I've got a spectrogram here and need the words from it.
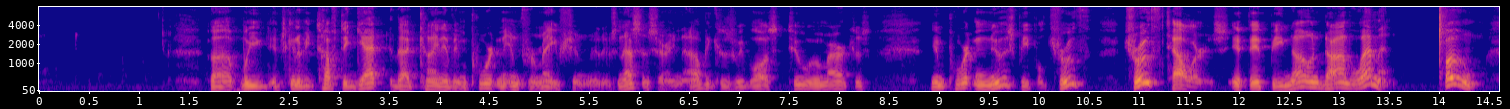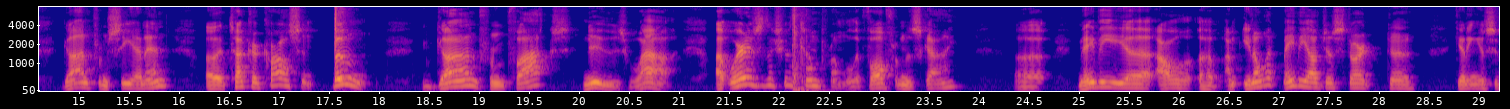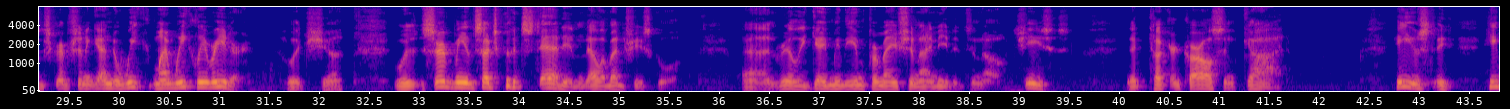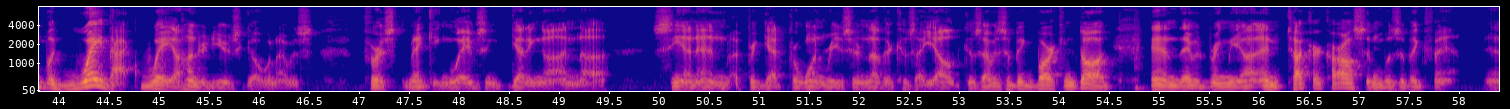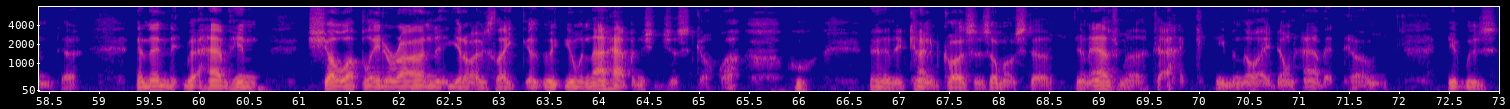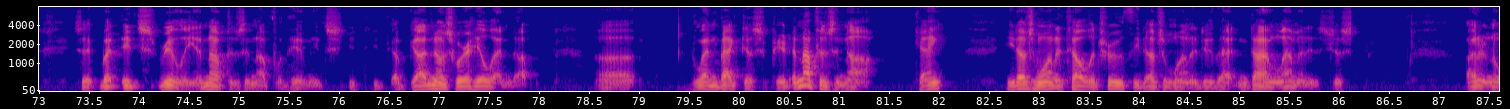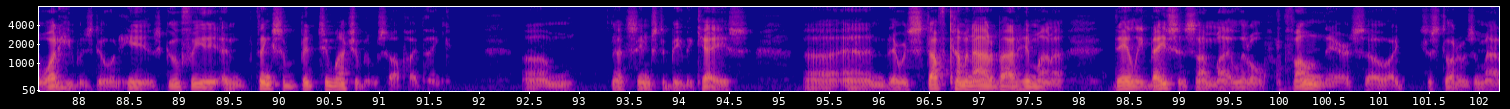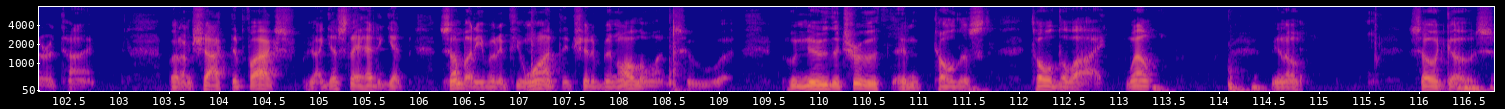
uh, we it's going to be tough to get that kind of important information that is necessary now because we've lost two of America's important news people, truth truth tellers, if it be known. Don Lemon, boom, gone from CNN. Uh, Tucker Carlson, boom, gone from Fox News. Wow, uh, where does the truth come from? Will it fall from the sky? Uh, maybe uh, I'll, uh, you know what? Maybe I'll just start uh, getting a subscription again to week my weekly reader, which uh, was, served me in such good stead in elementary school, and really gave me the information I needed to know. Jesus, that Tucker Carlson, God, he used to, he would way back, way a hundred years ago when I was first making waves and getting on CNN, I forget for one reason or another, because I yelled because I was a big barking dog, and they would bring me on. And Tucker Carlson was a big fan, and uh, and then have him show up later on. You know, I was like, uh, you when that happens, you just go, well, and it kind of causes almost a, uh, an asthma attack, even though I don't have it. Um, it was, but it's really enough is enough with him. It's it, God knows where he'll end up. Uh, Glenn Beck disappeared. Enough is enough. Okay. He doesn't want to tell the truth. He doesn't want to do that. And Don Lemon is just, I don't know what he was doing. He is goofy and thinks a bit too much of himself, I think. Um, that seems to be the case. Uh, and there was stuff coming out about him on a daily basis on my little phone there. So I just thought it was a matter of time. But I'm shocked that Fox, I guess they had to get somebody, but if you want, it should have been all the ones who uh, who knew the truth and told us told the lie. Well, you know, so it goes,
